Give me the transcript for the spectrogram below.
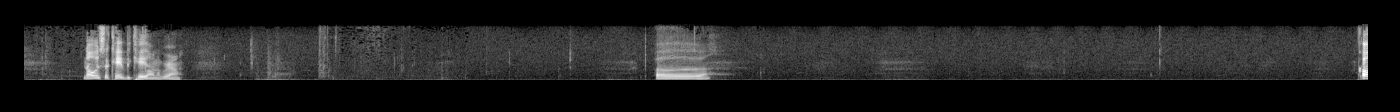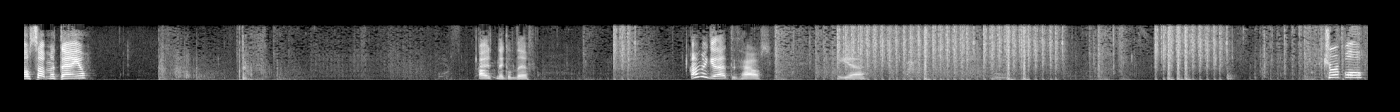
No, it's a KVK on the ground. Oh, what's up, Nathaniel? Oh, this nigga left. I'm gonna get out this house. Yeah. Triple.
